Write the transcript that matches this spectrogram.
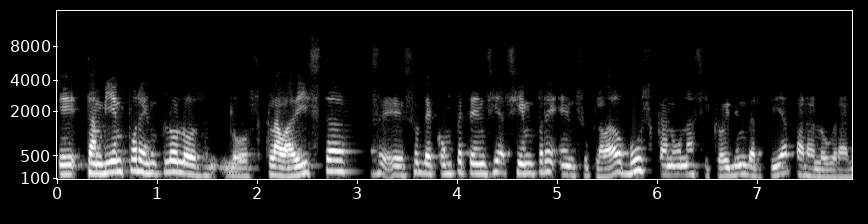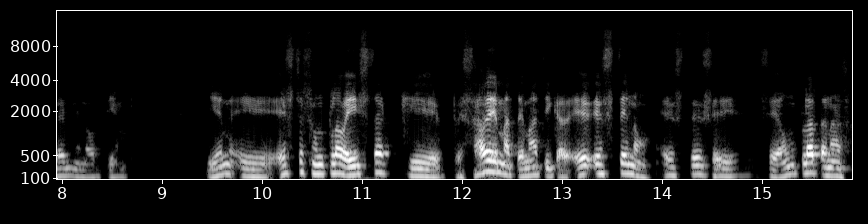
Eh, también, por ejemplo, los, los, clavadistas, esos de competencia, siempre en su clavado buscan una cicloide invertida para lograr el menor tiempo. Bien, eh, este es un clavadista que pues, sabe de. E, este no, este se, se, da un platanazo.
